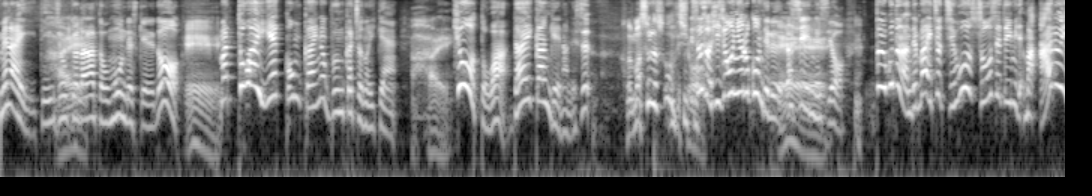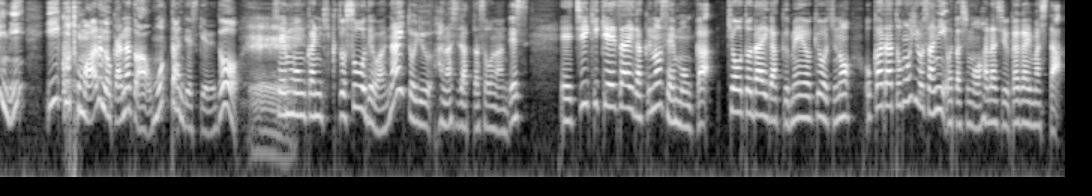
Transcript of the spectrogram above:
めないっていう状況だなと思うんですけれど、ええまあ、とはいえ、今回の文化庁の意見、はい。京都は大歓迎なんです。まあそれはそうでしょう。そうそう、非常に喜んでるらしいんですよ。ということなんで、まあ一応地方創生という意味で、まあある意味、いいこともあるのかなとは思ったんですけれど、ええ専門家に聞くとそうではないという話だったそうなんです。えー地域経済学の専門家、京都大学名誉教授の岡田智博さんに私もお話伺いました。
